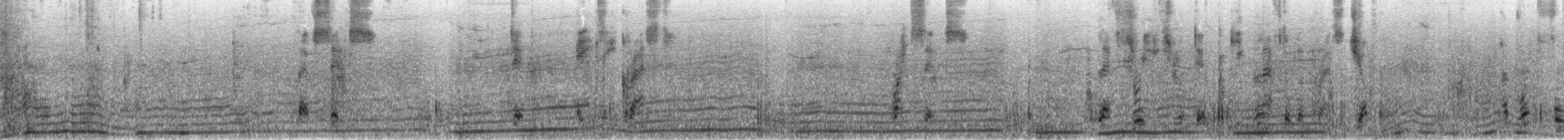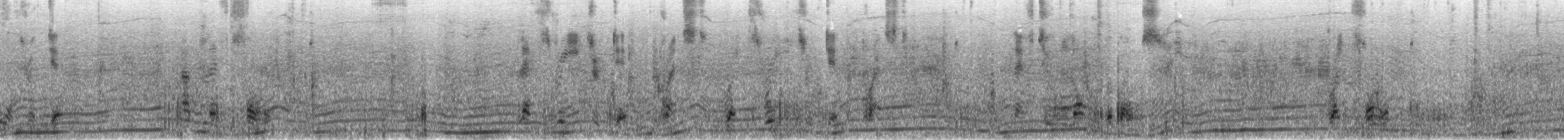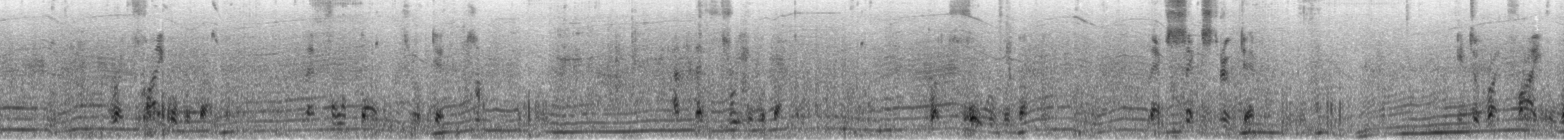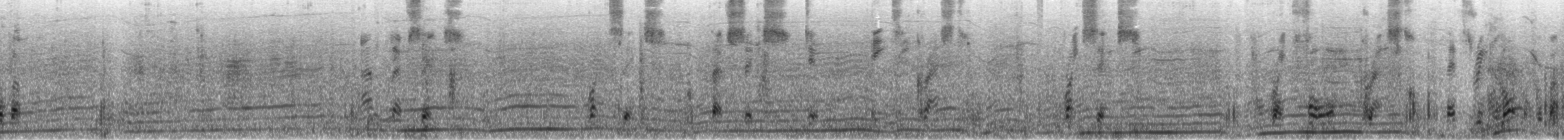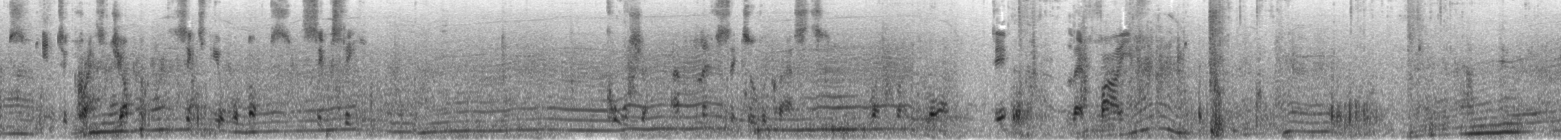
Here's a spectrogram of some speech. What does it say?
Left 6. Dip, 80 crest. Right 6. Left 3 through dip. Keep left of the crest. Jump. And right 4 through dip. And left 4. Left 3 through dip. Crest. Right 3 through dip. Crest. Left 2 long the bumps. Right 4. Right 5 over bump. Left 4 long through dips. And left 3 over bump. Right 4 over bump. Left 6 through dip. Into right 5 over bump. And left 6. Right 6. Left 6. Dip. 80 crest. Right 6. Right 4. Crest. Left 3 long over bumps. Into crest jump. 60 over bumps. 60. Caution. And left 6 over crests. Right 5 long. Dip. Left 5.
